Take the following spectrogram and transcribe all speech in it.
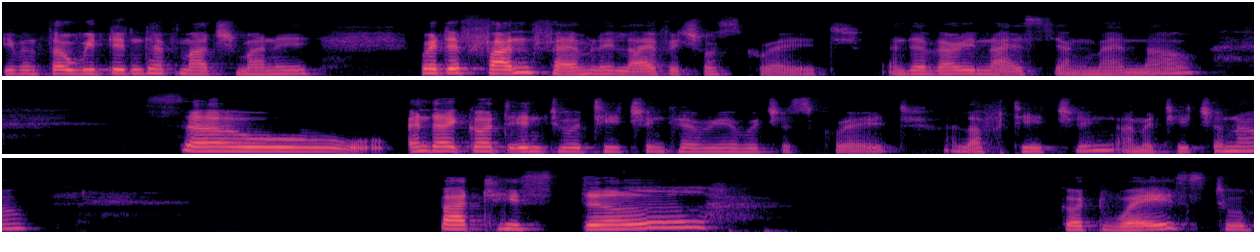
even though we didn't have much money, we had a fun family life, which was great. And they're very nice young men now. So, and I got into a teaching career, which is great. I love teaching. I'm a teacher now. But he still got ways to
